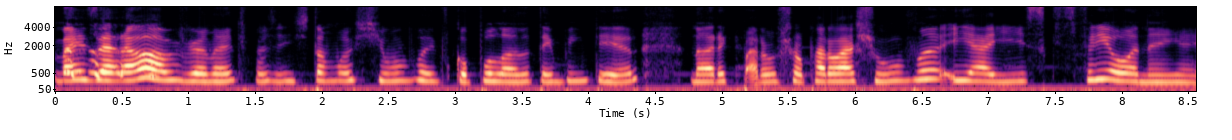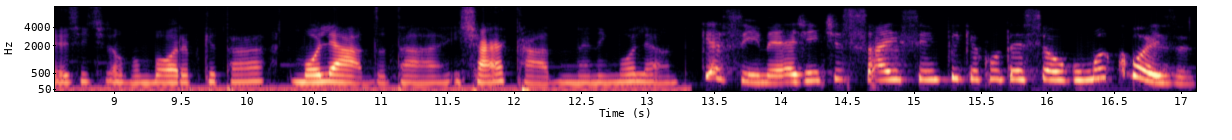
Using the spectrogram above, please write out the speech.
Mas era óbvio, né? Tipo, a gente tomou chuva e ficou pulando o tempo inteiro. Na hora que parou o show, parou a chuva e aí es- esfriou, né? E aí a gente, não, vambora, porque tá molhado, tá encharcado, né? Nem molhado. Porque assim, né? A gente sai sempre que acontecer alguma coisa.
